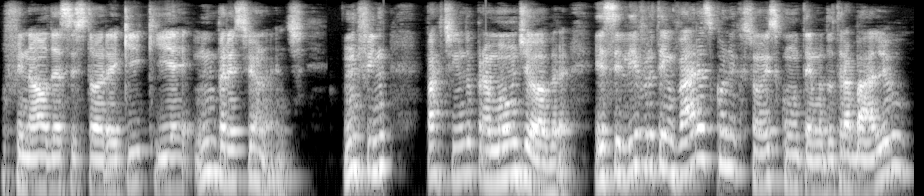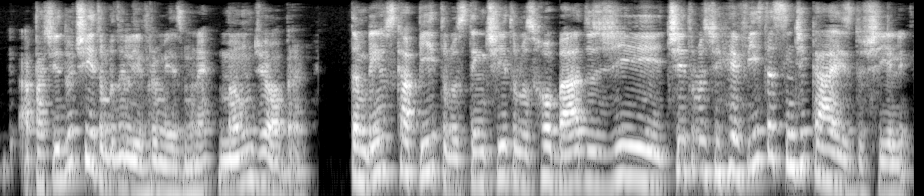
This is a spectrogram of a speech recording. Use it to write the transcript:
o final dessa história aqui, que é impressionante. Enfim, partindo para mão de obra. Esse livro tem várias conexões com o tema do trabalho a partir do título do livro mesmo, né? Mão de obra. Também os capítulos têm títulos roubados de títulos de revistas sindicais do Chile,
